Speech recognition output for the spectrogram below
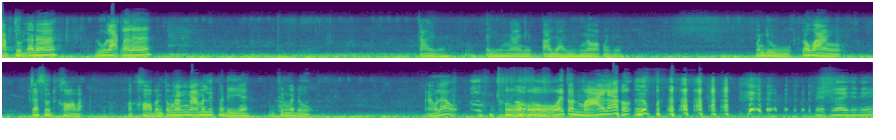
จับจุดแล้วนะ รู้หลักแล้วนะ ใกล้เลยแต่อยู่ข้างในนี่ปลาใหญ่อยู่ข้างนอกเมื่อกี้มันอยู่ระหว่าง จะสุดขอบอะพอขอบมันตรงนั้นน้ำมันลึกพอดีไงมันขึ้นมาดูดเอาแล้วโอ้โหต้นไม้แล้วอึ๊บเสร็จเลยทีนี้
